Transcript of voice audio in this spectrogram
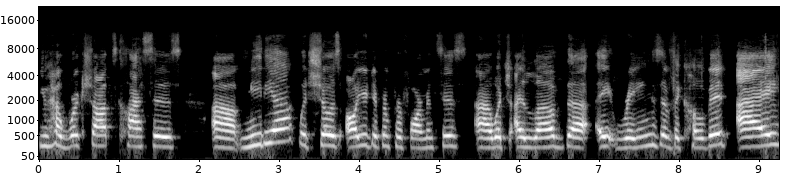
you have workshops, classes, uh, media, which shows all your different performances, uh, which I love the eight rings of the COVID. I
